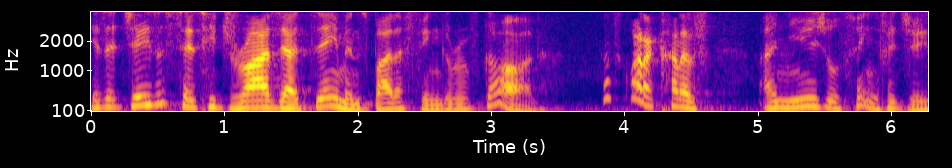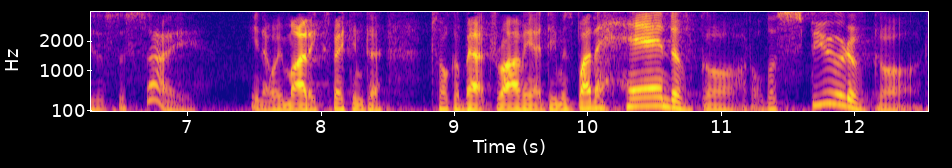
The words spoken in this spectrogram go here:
is that Jesus says he drives out demons by the finger of God. That's quite a kind of unusual thing for Jesus to say. You know, we might expect him to talk about driving out demons by the hand of God or the Spirit of God.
